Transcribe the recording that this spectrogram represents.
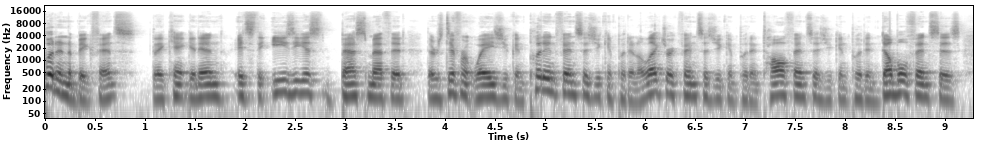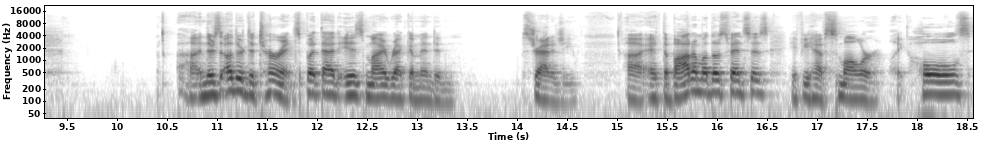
put in a big fence. They can't get in. It's the easiest, best method. There's different ways you can put in fences. You can put in electric fences. You can put in tall fences. You can put in double fences. Uh, and there's other deterrents, but that is my recommended strategy. Uh, at the bottom of those fences, if you have smaller like holes,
